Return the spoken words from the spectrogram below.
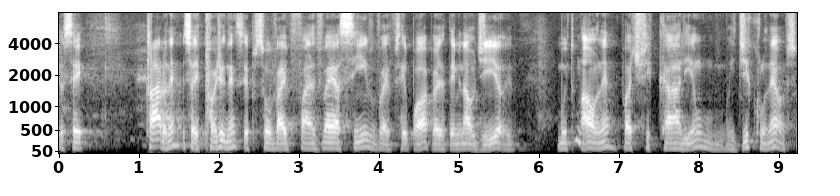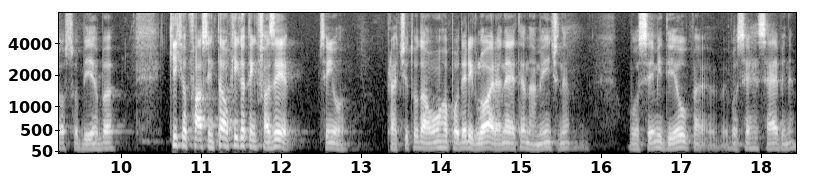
eu sei. Claro, né? Isso aí pode, né? Se a pessoa vai, vai, vai assim, vai, pode terminar o dia muito mal, né? Pode ficar ali um ridículo, né? Uma pessoa soberba. O que, que eu faço então? O que, que eu tenho que fazer? Senhor, para ti toda a honra, poder e glória, né? Eternamente, né? Você me deu, você recebe, né?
